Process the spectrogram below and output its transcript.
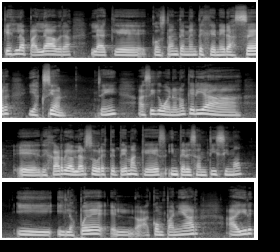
que es la palabra la que constantemente genera ser y acción. ¿Sí? Así que bueno, no quería eh, dejar de hablar sobre este tema que es interesantísimo y, los puede acompañar a ir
